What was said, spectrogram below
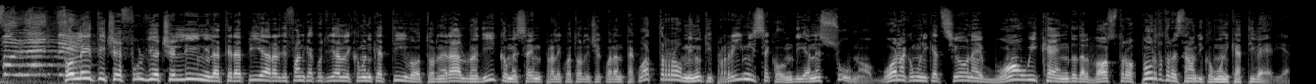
Folletti! Folletti c'è Fulvio Cellini, la terapia radiofonica quotidiana del comunicativo tornerà lunedì come sempre alle 14.44, minuti primi secondi a nessuno. Buona comunicazione e buon weekend dal vostro portatore strano di comunicattiveria.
